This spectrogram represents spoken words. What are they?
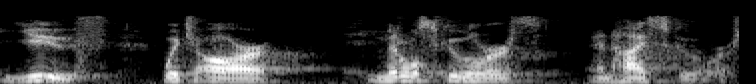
youth, which are middle schoolers and high schoolers.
